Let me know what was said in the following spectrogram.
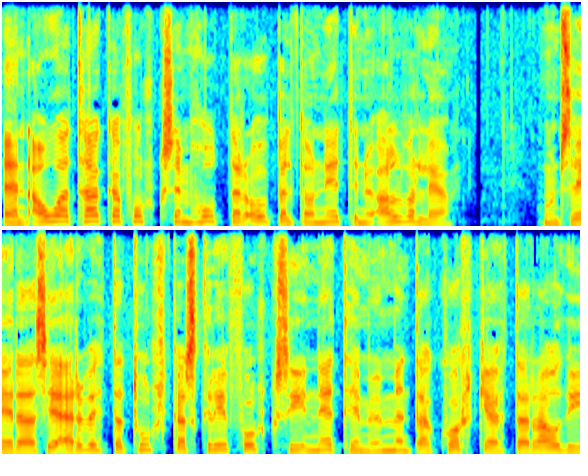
En á að taka fólk sem hótar ofbelda á netinu alvarlega. Hún segir að það sé erfitt að tólka skrif fólks í netheimum en það korkja eftir að ráði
